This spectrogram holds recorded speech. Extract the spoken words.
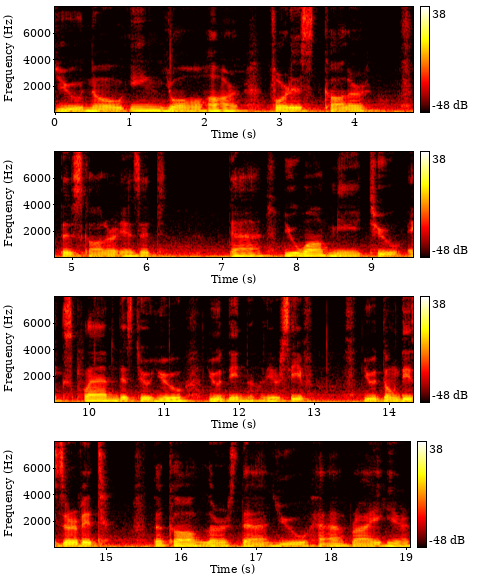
you know in your heart? For this color this color is it that you want me to explain this to you? You didn't receive you don't deserve it. The colors that you have right here.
